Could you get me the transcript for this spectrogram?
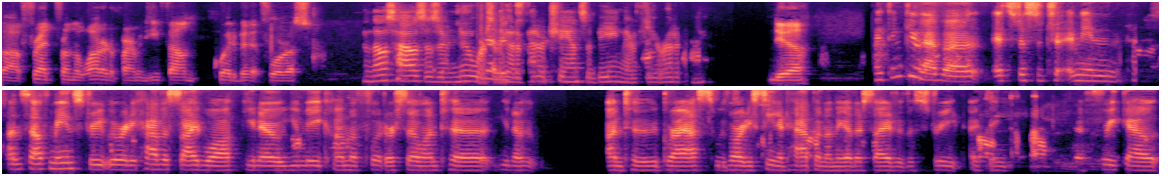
uh, Fred from the water department. He found quite a bit for us. And those houses are newer, so Yeah, they got a better chance of being there theoretically. Yeah. I think you have a, it's just a, tr- I mean, on South Main Street, we already have a sidewalk, you know, you may come a foot or so onto, you know, onto the grass. We've already seen it happen on the other side of the street. I think the freak out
